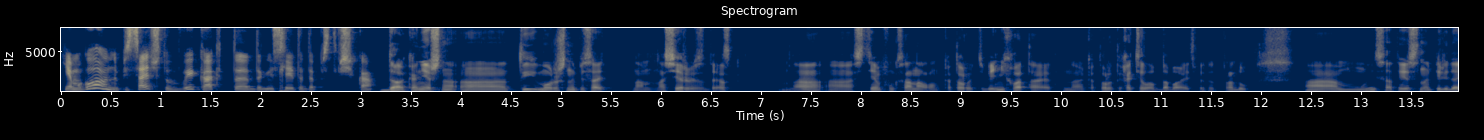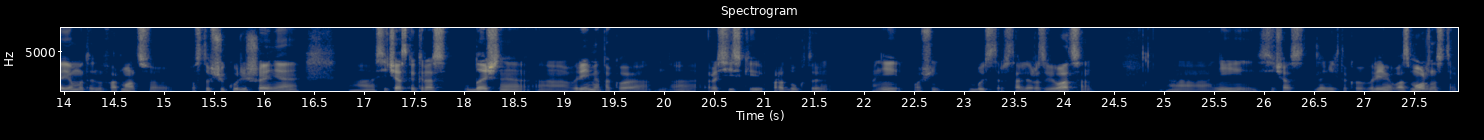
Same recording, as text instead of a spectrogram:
Я могу вам написать, чтобы вы как-то донесли это до поставщика. Да, конечно, а, ты можешь написать нам на сервис Desk, да, а, с тем функционалом, который тебе не хватает, да, который ты хотела бы добавить в этот продукт. А Мы, соответственно, передаем эту информацию поставщику решения. А, Сейчас как раз удачное время такое, да, российские продукты, они очень быстро стали развиваться. Они сейчас для них такое время возможностей.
